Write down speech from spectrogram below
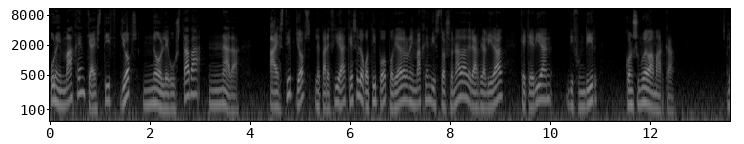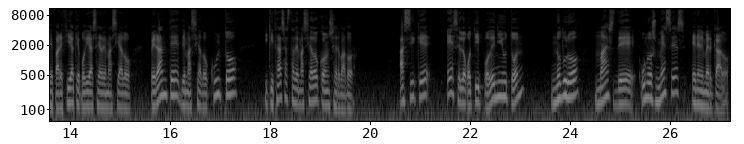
una imagen que a Steve Jobs no le gustaba nada. A Steve Jobs le parecía que ese logotipo podía dar una imagen distorsionada de la realidad que querían difundir con su nueva marca le parecía que podía ser demasiado pedante, demasiado culto y quizás hasta demasiado conservador. Así que ese logotipo de Newton no duró más de unos meses en el mercado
